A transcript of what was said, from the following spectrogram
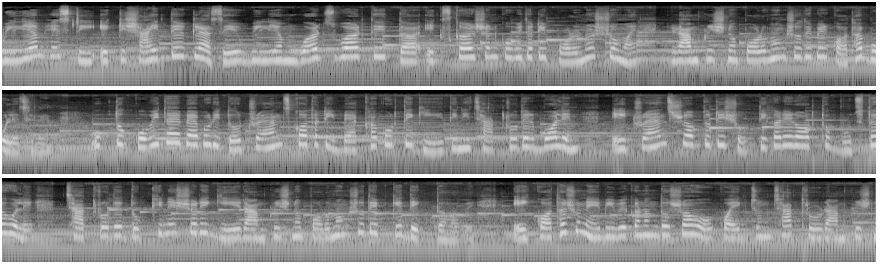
উইলিয়াম হেস্টি একটি সাহিত্যের ক্লাসে উইলিয়াম ওয়ার্ডসওয়ার্থের দ্য এক্সকারশন কবিতাটি পড়ানোর সময় রামকৃষ্ণ পরমহংসদেবের কথা বলেছিলেন। উক্ত কবিতায় ব্যবহৃত ট্রান্স কথাটি ব্যাখ্যা করতে গিয়ে তিনি ছাত্রদের বলেন, এই ট্রান্স শব্দটি সত্যিকারের অর্থ বুঝতে হলে ছাত্রদের দক্ষিণেশ্বরে গিয়ে রামকৃষ্ণ পরমহংসদেবকে দেখতে হবে। এই কথা শুনে বিবেকানন্দ সহ কয়েকজন ছাত্র রামকৃষ্ণ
